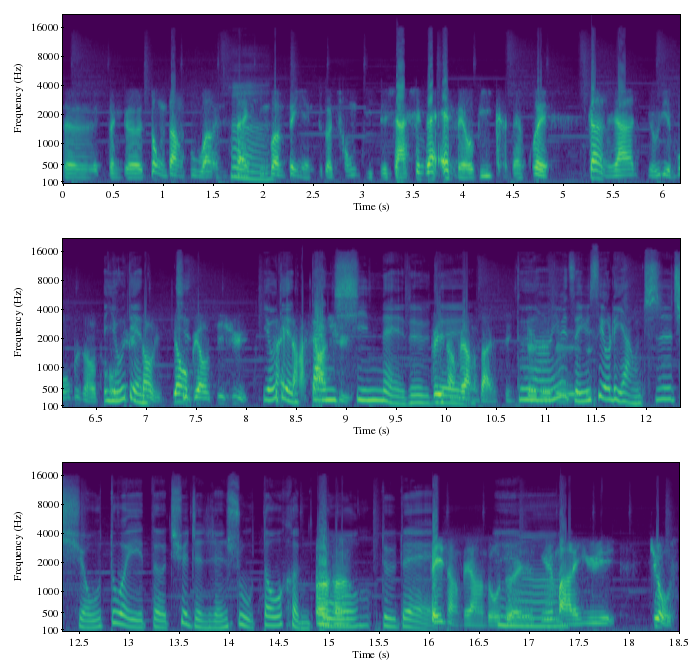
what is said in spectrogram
的整个动荡不安，在新冠肺炎这个冲击之下，现在 MLB 可能会。让人家有点摸不着头有点，到底要不要继续？有点担心呢、欸，对不对？非常非常担心。对啊，因为等于是有两支球队的确诊人数都很多，嗯、对不对？非常非常多，对，啊、因为马林鱼就有十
